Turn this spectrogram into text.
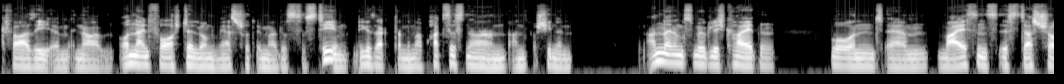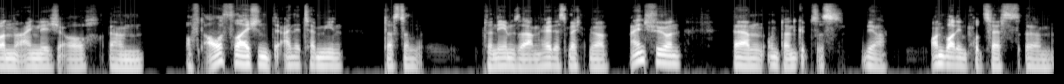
quasi ähm, in einer Online-Vorstellung im ersten Schritt immer das System. Wie gesagt, dann immer praxisnah an, an verschiedenen Anwendungsmöglichkeiten. Und ähm, meistens ist das schon eigentlich auch ähm, oft ausreichend, der eine Termin, dass dann Unternehmen sagen, hey, das möchten wir einführen. Ähm, und dann gibt es ja Onboarding-Prozess, ähm,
